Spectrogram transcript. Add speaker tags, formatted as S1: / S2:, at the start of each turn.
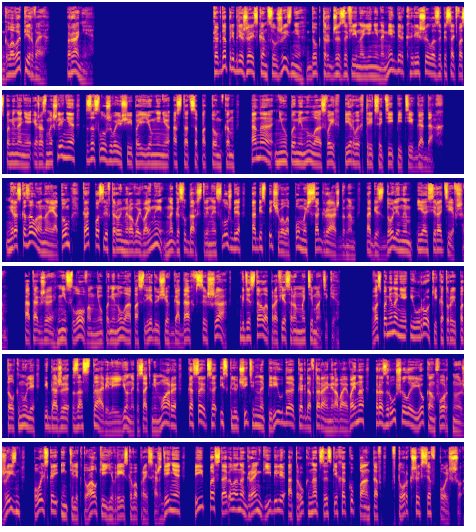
S1: Глава первая. Ранее. Когда, приближаясь к концу жизни, доктор Джозефина Янина Мельберг решила записать воспоминания и размышления, заслуживающие, по ее мнению, остаться потомком, она не упомянула о своих первых 35 годах. Не рассказала она и о том, как после Второй мировой войны на государственной службе обеспечивала помощь согражданам, обездоленным и осиротевшим, а также ни словом не упомянула о последующих годах в США, где стала профессором математики. Воспоминания и уроки, которые подтолкнули и даже заставили ее написать мемуары, касаются исключительно периода, когда Вторая мировая война разрушила ее комфортную жизнь польской интеллектуалки еврейского происхождения и поставила на грань гибели от рук нацистских оккупантов, вторгшихся в Польшу.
